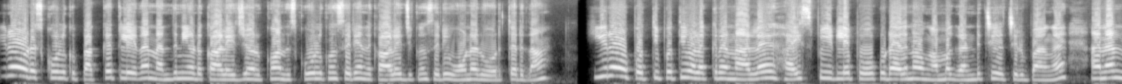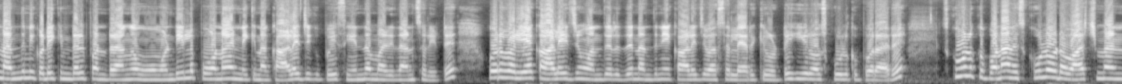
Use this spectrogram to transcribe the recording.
ஹீரோவோட ஸ்கூலுக்கு பக்கத்துலேயே தான் நந்தினியோட காலேஜும் இருக்கும். அந்த ஸ்கூலுக்கும் சரி அந்த காலேஜுக்கும் சரி ஓனர் ஒருத்தர் தான். ஹீரோவை பொத்தி பொத்தி வளர்க்குறனால ஹை ஸ்பீட்லேயே போகக்கூடாதுன்னு அவங்க அம்மா கண்டிச்சு வச்சுருப்பாங்க. அதனால நந்தினி கூட கிண்டல் பண்ணுறாங்க உன் வண்டியில் போனால் இன்னைக்கு நான் காலேஜுக்கு போய் சேர்ந்த மாதிரி தான் சொல்லிட்டு ஒரு வழியாக காலேஜும் வந்துடுது நந்தினியை காலேஜ் வாசலில் இறக்கி விட்டு ஹீரோ ஸ்கூலுக்கு போகிறாரு ஸ்கூலுக்கு போனால் அந்த ஸ்கூலோட வாட்ச்மேன்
